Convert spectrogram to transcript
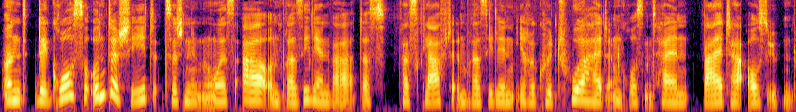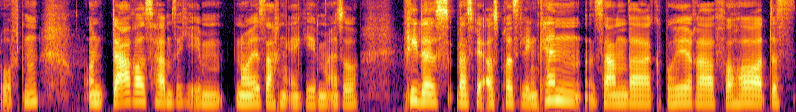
Und der große Unterschied zwischen den USA und Brasilien war, dass Versklavte in Brasilien ihre Kultur halt in großen Teilen weiter ausüben durften. Und daraus haben sich eben neue Sachen ergeben. Also vieles, was wir aus Brasilien kennen, Samba, Capoeira, Forró, das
